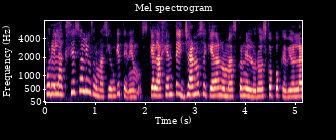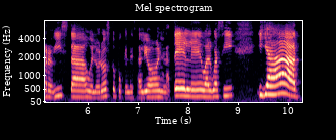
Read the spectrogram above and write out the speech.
por, el acceso a la información que tenemos, que la gente ya no se queda nomás con el horóscopo que vio en la revista o el horóscopo que le salió en la tele o algo así, y ya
